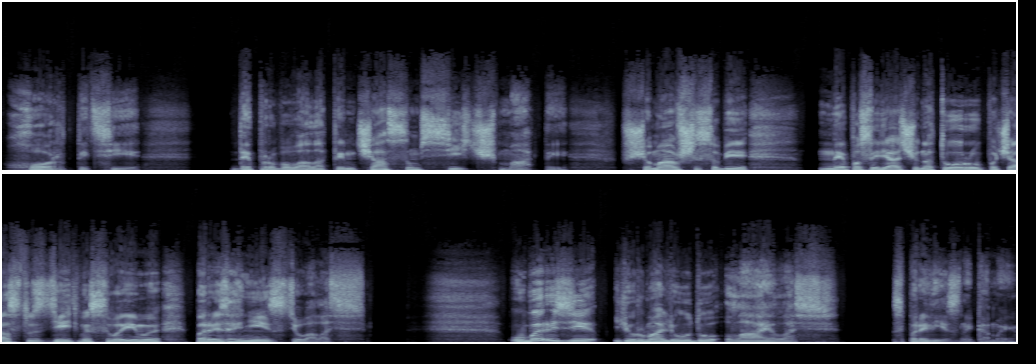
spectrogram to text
Хортиці, де пробувала тим часом Січ мати, що, мавши собі непосидячу натуру, почасту з дітьми своїми перезгніздювалась. У березі юрма люду лаялась з перевізниками.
